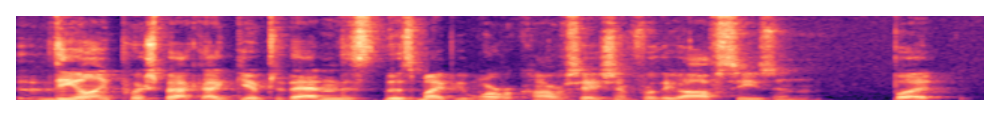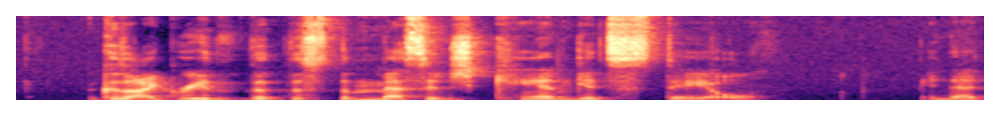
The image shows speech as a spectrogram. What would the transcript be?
The only pushback I give to that, and this this might be more of a conversation for the off season, but because I agree that this the message can get stale, and that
